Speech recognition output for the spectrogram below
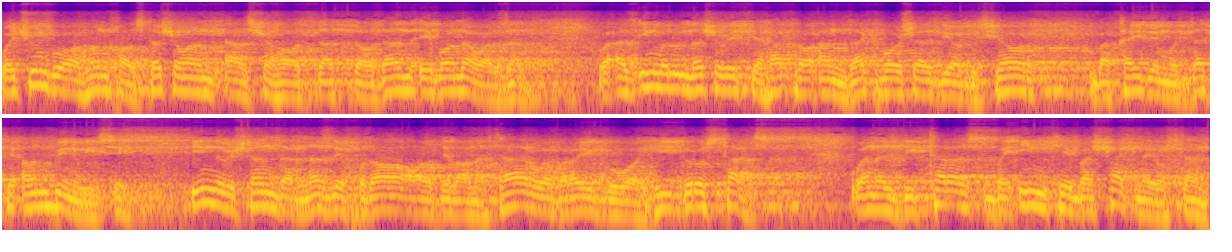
و چون گواهان خواسته شوند از شهادت دادن عبا نورزند. و از این ملول نشوید که حق را اندک باشد یا بسیار به قید مدت آن بنویسید. این نوشتن در نزد خدا عادلانه تر و برای گواهی درست تر است و نزدیکتر است به این که به شک نیفتند.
